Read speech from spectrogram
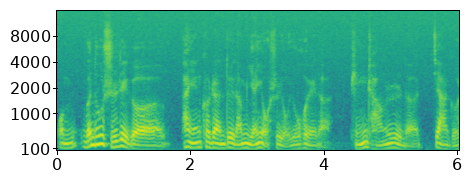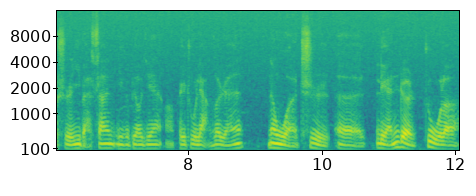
我们文图石这个攀岩客栈对咱们岩友是有优惠的，平常日的价格是一百三一个标间啊，可以住两个人。那我是呃连着住了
